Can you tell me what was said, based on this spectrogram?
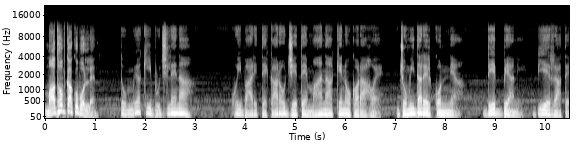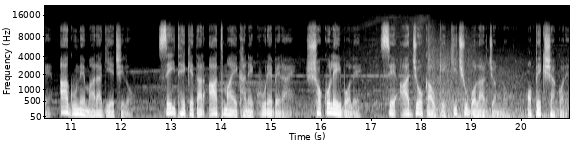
মাধব কাকু বললেন তোমরা কি বুঝলে না? ওই বাড়িতে কারও যেতে মানা কেন করা হয়? জমিদারের কন্যা দেবব্যানী বিয়ের রাতে আগুনে মারা গিয়েছিল। সেই থেকে তার আত্মা এখানে ঘুরে বেড়ায়। সকলেই বলে সে আজও কাউকে কিছু বলার জন্য অপেক্ষা করে।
